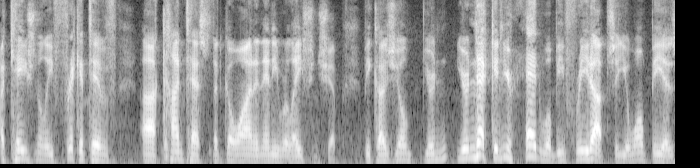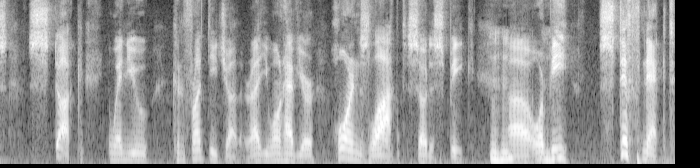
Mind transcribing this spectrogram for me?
occasionally fricative uh, contests that go on in any relationship because you'll your your neck and your head will be freed up, so you won't be as stuck when you confront each other. Right? You won't have your horns locked, so to speak, uh, or be stiff-necked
